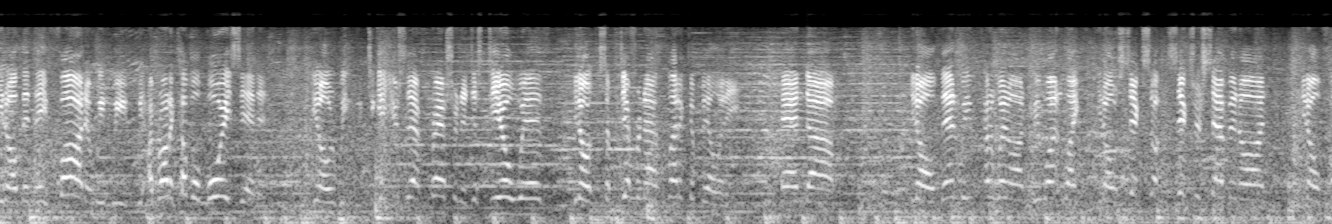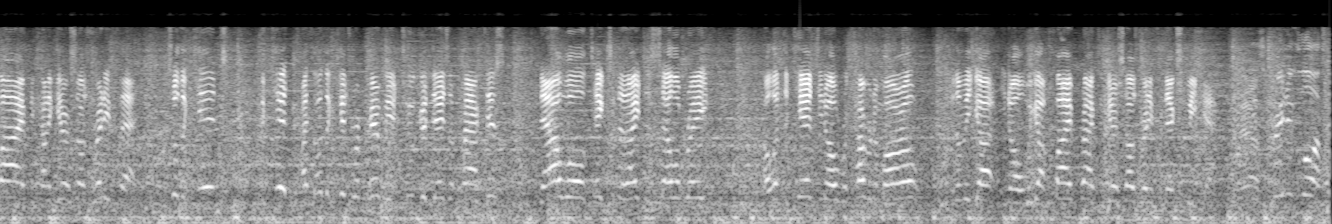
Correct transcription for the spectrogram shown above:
you know, then they fought, and we, we, we I brought a couple of boys in, and you know, we, to get used to that pressure and to just deal with, you know, some different athletic ability. And um, you know, then we kind of went on. We went like, you know, six six or seven on, you know, five to kind of get ourselves ready for that. So the kids, the kid, I thought the kids were prepared. We had two good days of practice. Now we'll take to the night to celebrate. I'll let the kids, you know, recover tomorrow, and then we got, you know, we got five practice to get ourselves ready for next weekend. It's Gray-New Gloucester.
